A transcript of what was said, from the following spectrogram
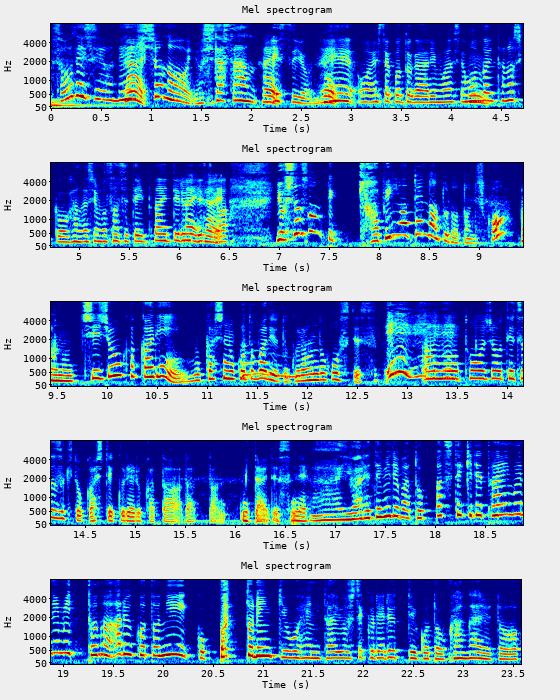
そうですよね、はい、秘書の吉田さんですよね、はい。はい、お会いしたことがありまして本当に楽しくお話もさせていただいてるんですが、はいはい、吉田さんってキャビンアテンダントだったんですか？あの地上係員昔の言葉で言うとグランドホステス、えー、あの搭乗手続きとかしてくれる方だったみたいですね。言われてみれば突発的でタイムリミットのあることに、こう、バッと臨機応変に対応してくれるっていうことを考えると、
